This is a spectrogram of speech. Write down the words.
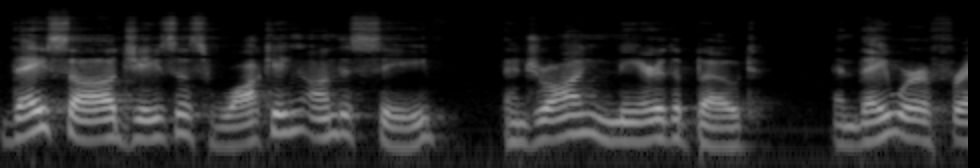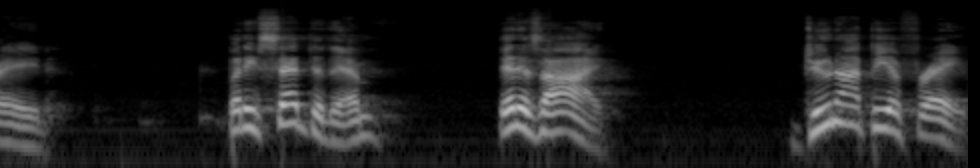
they saw Jesus walking on the sea and drawing near the boat, and they were afraid. But he said to them, It is I. Do not be afraid.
